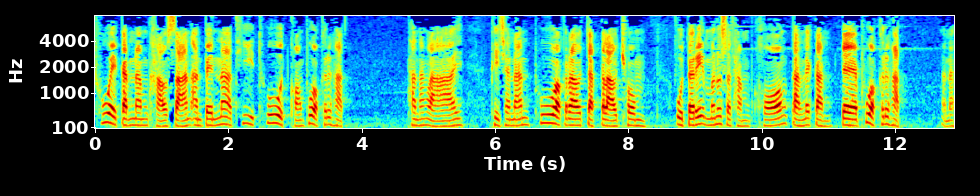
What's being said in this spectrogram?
ช่วยกันนำข่าวสารอันเป็นหน้าที่ทูตของพวกครือขัดท่านทั้งหลายพิฉะนั้นพวกเราจะกล่าวชมอุตริมนุสธรรมของกันและกัน แก่พวกครือขัดนะ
